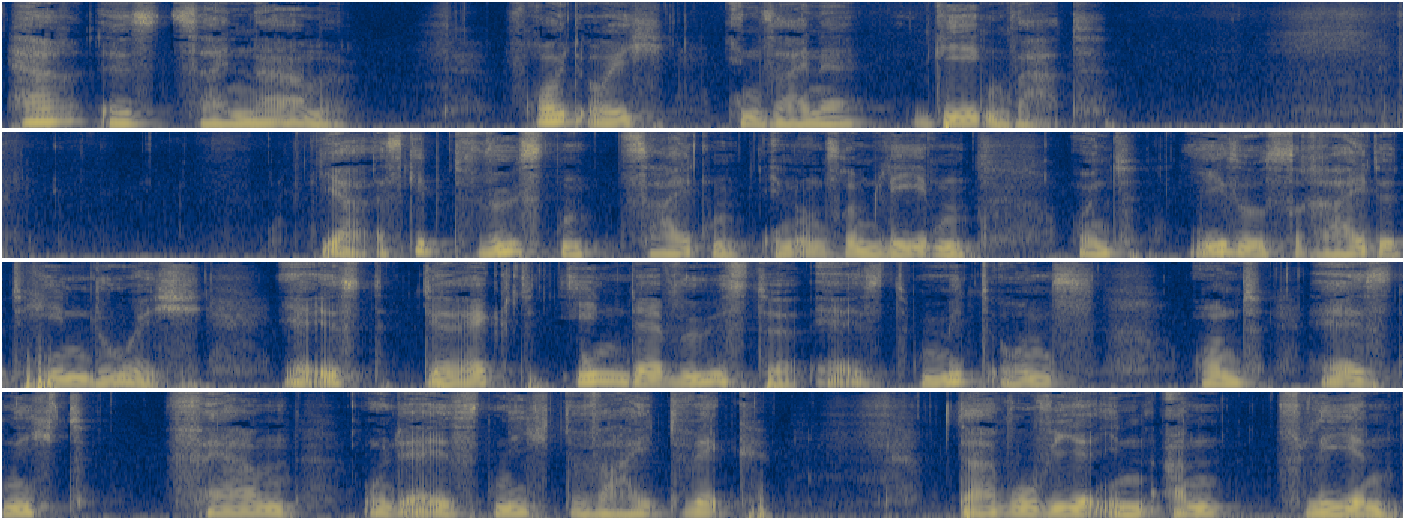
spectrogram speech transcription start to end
Herr ist sein Name. Freut euch in seiner Gegenwart. Ja, es gibt Wüstenzeiten in unserem Leben und Jesus reitet hindurch. Er ist direkt in der Wüste. Er ist mit uns und er ist nicht fern und er ist nicht weit weg. Da, wo wir ihn anflehen,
